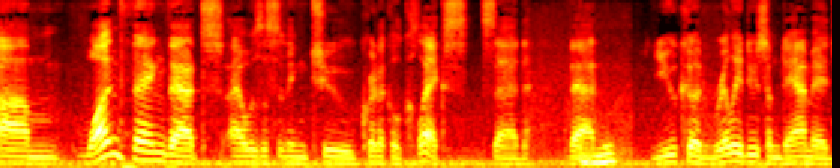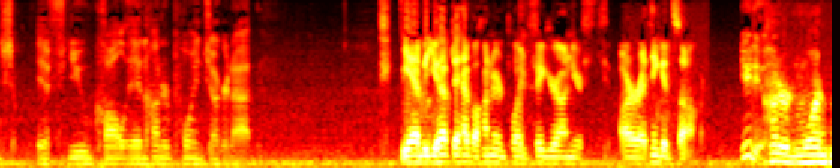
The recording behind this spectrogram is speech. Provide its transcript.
Um, one thing that I was listening to Critical Clicks said that you could really do some damage if you call in hundred point Juggernaut. Yeah, but you have to have a hundred point figure on your, or I think it's a You do. 101.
